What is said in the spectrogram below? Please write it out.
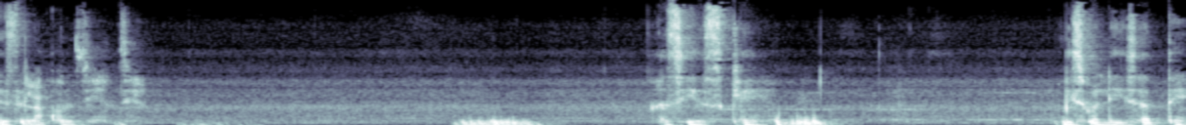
desde la conciencia. Así es que visualízate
